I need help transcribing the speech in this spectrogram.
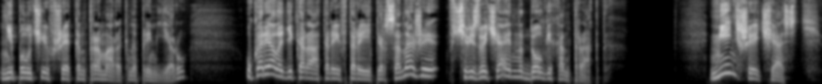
не получившая контрамарок на премьеру, укоряла декоратора и вторые персонажи в чрезвычайно долгих антрактах. Меньшая часть,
